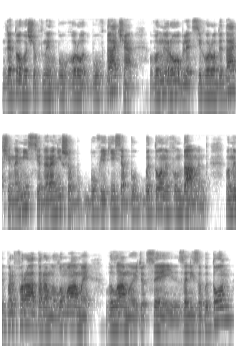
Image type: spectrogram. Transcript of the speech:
для того, щоб в них був город, був дача, вони роблять ці городи дачі на місці, де раніше був якийсь бетонний фундамент. Вони перфораторами, ломами виламують оцей залізобетон,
